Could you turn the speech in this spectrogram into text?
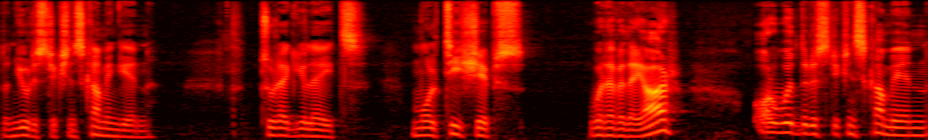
the new restrictions coming in to regulate Maltese ships wherever they are, or would the restrictions come in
